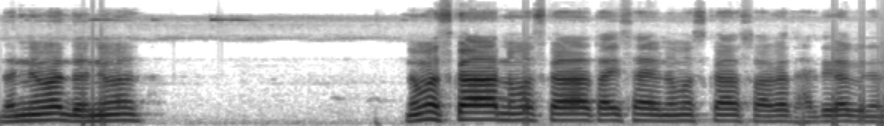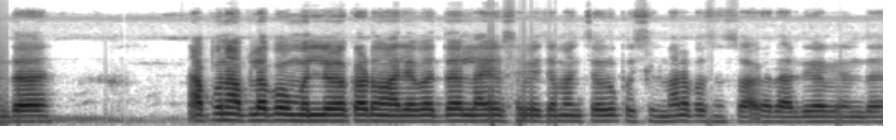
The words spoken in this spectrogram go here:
धन्यवाद धन्यवाद. नमस्कार नमस्कार ताई साहेब नमस्कार स्वागत हार्दिक अभिनंदन. आपण आपला भाऊ मल्लीवर काढून आल्याबद्दल लाईव्ह सभेच्या मंचावर उपस्थित. मनापासून स्वागत हार्दिक अभिनंदन.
